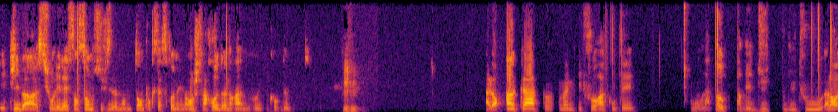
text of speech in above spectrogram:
Et puis, bah, si on les laisse ensemble suffisamment de temps pour que ça se remélange, ça redonnera à nouveau une courbe de Gauss. Mhm. Alors un cas quand même qu'il faut raconter, on n'a pas observé du tout, du tout. Alors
